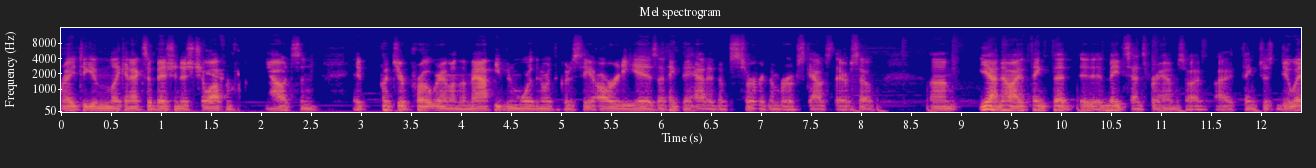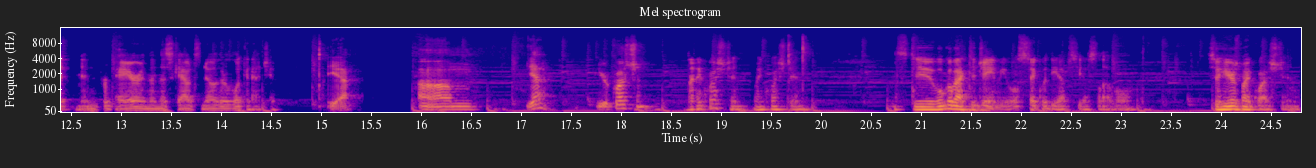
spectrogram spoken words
right? To give him like an exhibition to show off in front outs. And it puts your program on the map even more than North Dakota State already is. I think they had an absurd number of scouts there. So, um, yeah, no, I think that it, it made sense for him. So I, I think just do it and prepare. And then the scouts know they're looking at you. Yeah. Um. Yeah. Your question. My question. My question. Let's do. We'll go back to Jamie. We'll stick with the FCS level. So here's my question:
